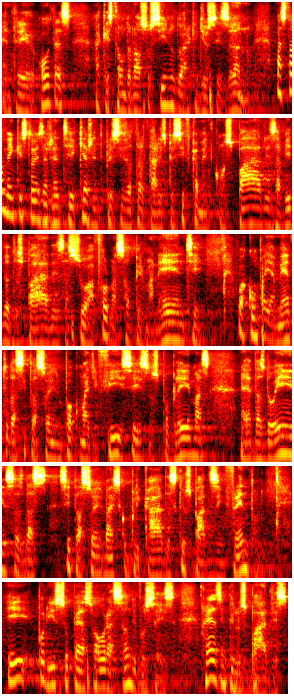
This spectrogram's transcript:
entre outras, a questão do nosso sino do arquidiocesano, mas também questões a gente, que a gente precisa tratar especificamente com os padres, a vida dos padres, a sua formação permanente, o acompanhamento das situações um pouco mais difíceis, os problemas, né, das doenças, das situações mais complicadas que os padres enfrentam. E por isso peço a oração de vocês. Rezem pelos padres,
